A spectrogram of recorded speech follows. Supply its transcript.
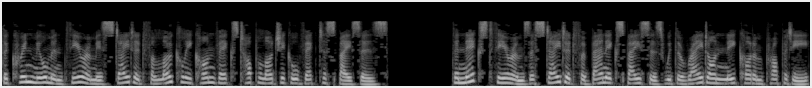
The Krein-Milman theorem is stated for locally convex topological vector spaces. The next theorems are stated for Banach spaces with the radon-Nikodym property.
